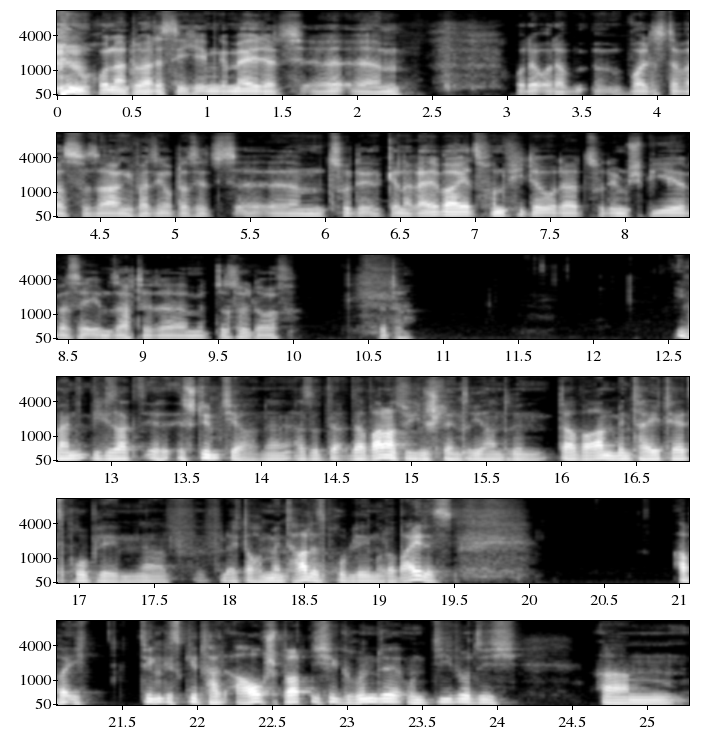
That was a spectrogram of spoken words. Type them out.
Roland, du hattest dich eben gemeldet. Äh, ähm oder, oder wolltest du was zu sagen? Ich weiß nicht, ob das jetzt äh, ähm, zu generell war jetzt von Fiete oder zu dem Spiel, was er eben sagte, da mit Düsseldorf. Bitte. Ich meine, wie gesagt, es stimmt ja. Ne? Also da, da, war natürlich ein Schlendrian drin. Da war ein Mentalitätsproblem, ne? vielleicht auch ein mentales Problem oder beides. Aber ich denke, es gibt halt auch sportliche Gründe und die würde ich ähm,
